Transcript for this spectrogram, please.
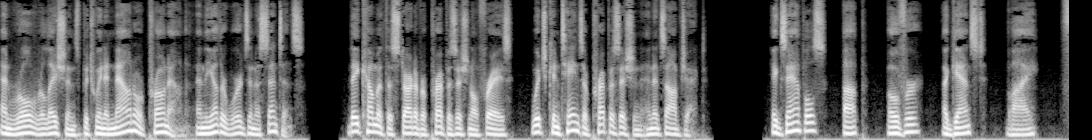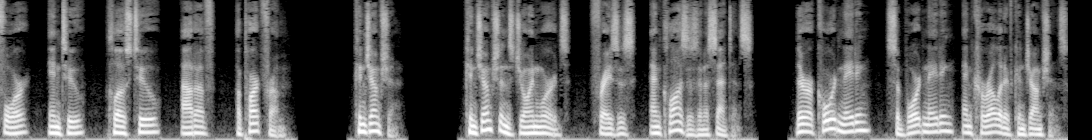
and role relations between a noun or pronoun and the other words in a sentence. They come at the start of a prepositional phrase, which contains a preposition and its object. Examples up, over, against, by, for, into, close to, out of, apart from. Conjunction. Conjunctions join words, phrases, and clauses in a sentence. There are coordinating, subordinating, and correlative conjunctions.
